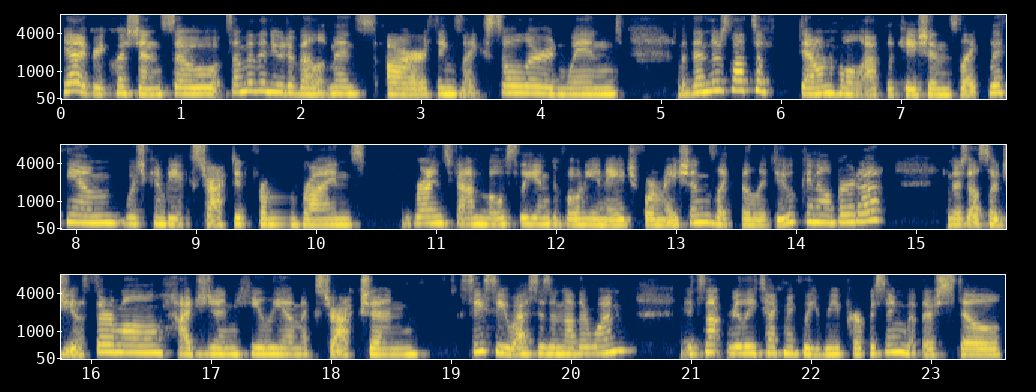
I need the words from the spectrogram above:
Yeah, great question. So, some of the new developments are things like solar and wind, but then there's lots of downhole applications like lithium, which can be extracted from brines. Brines found mostly in Devonian age formations like the Leduc in Alberta. And there's also geothermal, hydrogen, helium extraction. CCUS is another one. It's not really technically repurposing, but there's still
